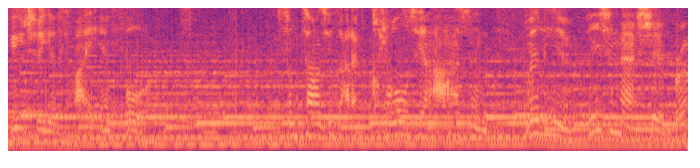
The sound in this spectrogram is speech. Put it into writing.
future you're fighting for. Sometimes you gotta close your eyes and really envision that shit, bro.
